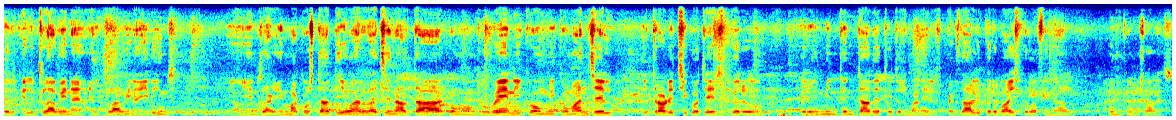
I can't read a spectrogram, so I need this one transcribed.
el, el, clavin, el clavin ahí dins. I ens ha, m'ha costat llevar la gent alta, com Rubén i com, i com Àngel, i traure xicotets, però, però hem intentat de totes maneres, per dalt i per baix, però al final un punt soles.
